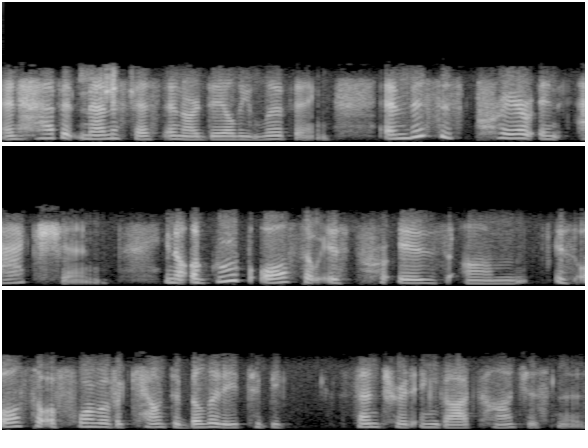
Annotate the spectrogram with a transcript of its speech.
and have it manifest in our daily living. And this is prayer in action. You know, a group also is is um, is also a form of accountability to be centered in God consciousness.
